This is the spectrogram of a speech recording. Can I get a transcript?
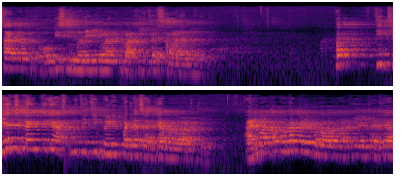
चालवत होतो. ओबीसीमध्ये किंवा बाकी इतर समाजांमध्ये. पण तिथेच काहीतरी अस्मितेची बेडी पडल्यासारखी आम्हाला वाटते. आणि मग आता कोणाकडे बघावं जातीयंताच्या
